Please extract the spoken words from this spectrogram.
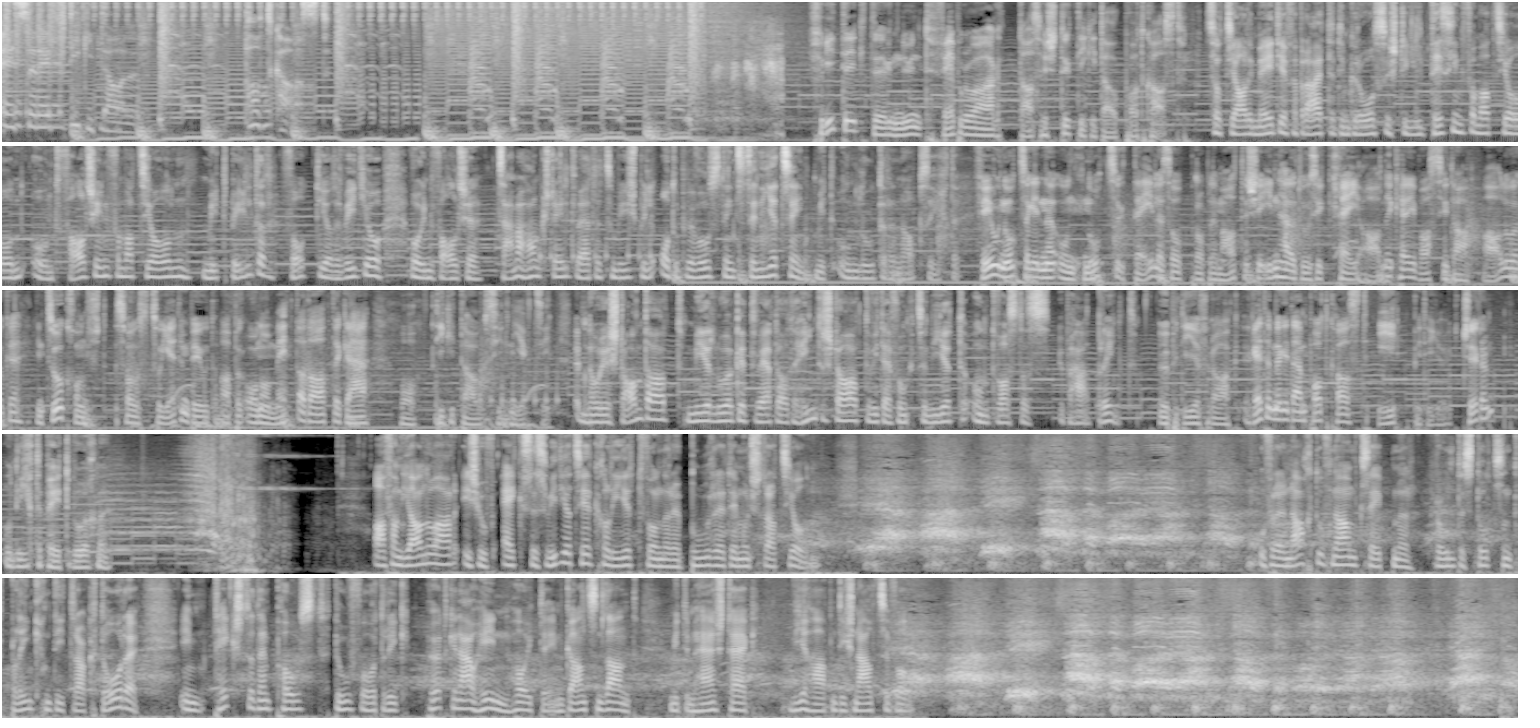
SRF Digital Podcast. Freitag, der 9. Februar, das ist der Digital Podcast. Soziale Medien verbreiten im grossen Stil Desinformation und Falschinformation mit Bildern, Foto oder Video, wo in falschen Zusammenhang gestellt werden zum Beispiel oder bewusst inszeniert sind mit unlauteren Absichten. Viele Nutzerinnen und Nutzer teilen so problematische Inhalte, weil sie keine Ahnung haben, was sie da anschauen. In Zukunft soll es zu jedem Bild aber auch noch Metadaten geben, die digital signiert sind. Ein neuer Standard. Wir schauen, wer da dahinter steht, wie der funktioniert und was das überhaupt bringt. Über diese Frage reden wir in diesem Podcast. Ich bin der Jörg Tschirren. Und ich, der Peter Buchmann. Anfang Januar ist auf X ein Video zirkuliert von einer Bauerndemonstration. Auf einer Nachtaufnahme sieht man rund ein Dutzend blinkende Traktoren. Im Text zu dem Post die Aufforderung Hört genau hin heute im ganzen Land mit dem Hashtag Wir haben die Schnauze voll.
